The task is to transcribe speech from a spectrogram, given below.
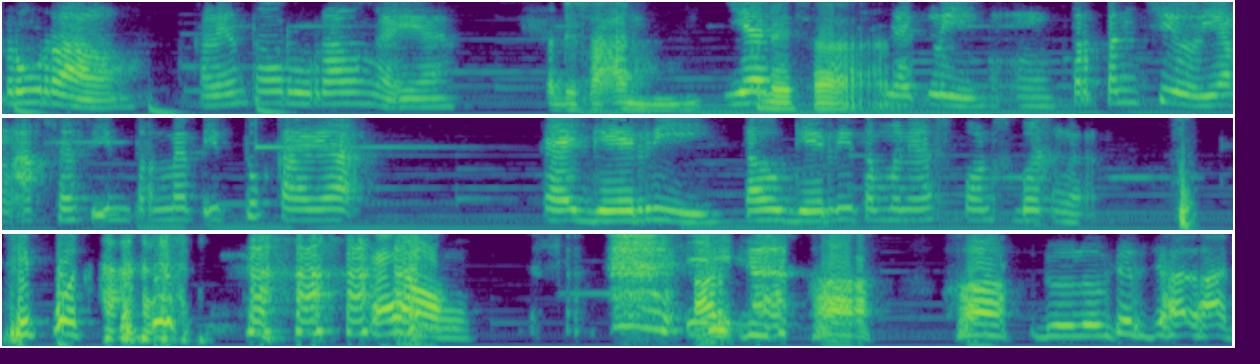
rural. Kalian tahu rural nggak ya? pedesaan Yes, Desa. exactly. Terpencil yang akses internet itu kayak kayak Gary. Tahu Gary temannya SpongeBob nggak? Siput. Keong. Iya, ha, ha, dulu biar jalan.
